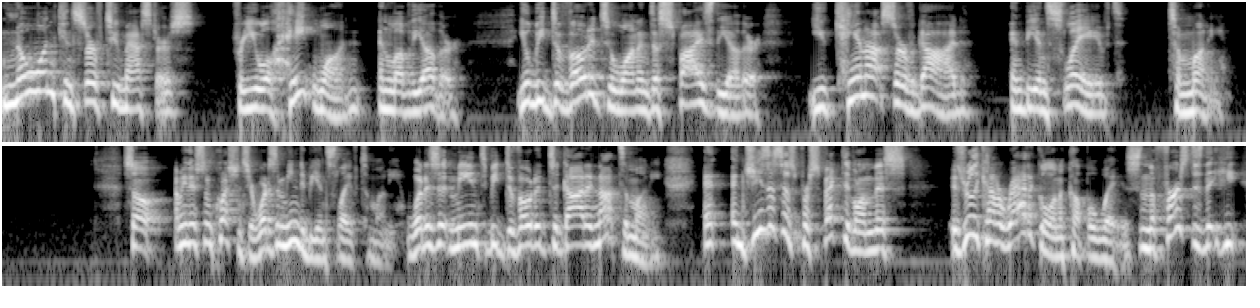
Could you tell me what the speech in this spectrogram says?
No one can serve two masters, for you will hate one and love the other. You'll be devoted to one and despise the other. You cannot serve God and be enslaved to money. So, I mean, there's some questions here. What does it mean to be enslaved to money? What does it mean to be devoted to God and not to money? And, and Jesus' perspective on this is really kind of radical in a couple ways. And the first is that he,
